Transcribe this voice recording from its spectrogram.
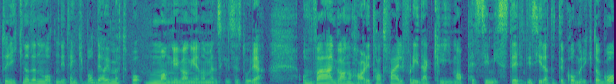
retorikken og den måten de tenker på, det har vi møtt på mange ganger gjennom menneskets historie. Og hver gang har de tatt feil fordi det er klimapessimister. De sier at dette kommer ikke til å gå.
